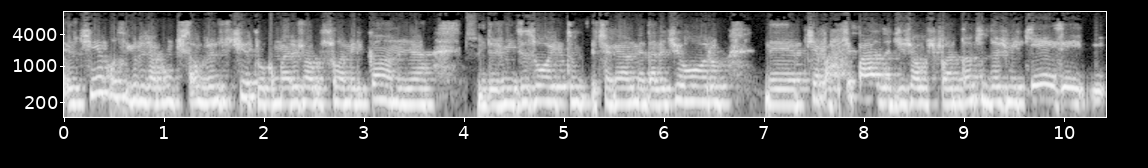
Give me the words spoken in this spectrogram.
eu tinha conseguido já conquistar um grande título, como era os Jogos Sul-Americanos, né? Em 2018, eu tinha ganhado medalha de ouro, né? tinha participado de Jogos Pan tanto em 2015 e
